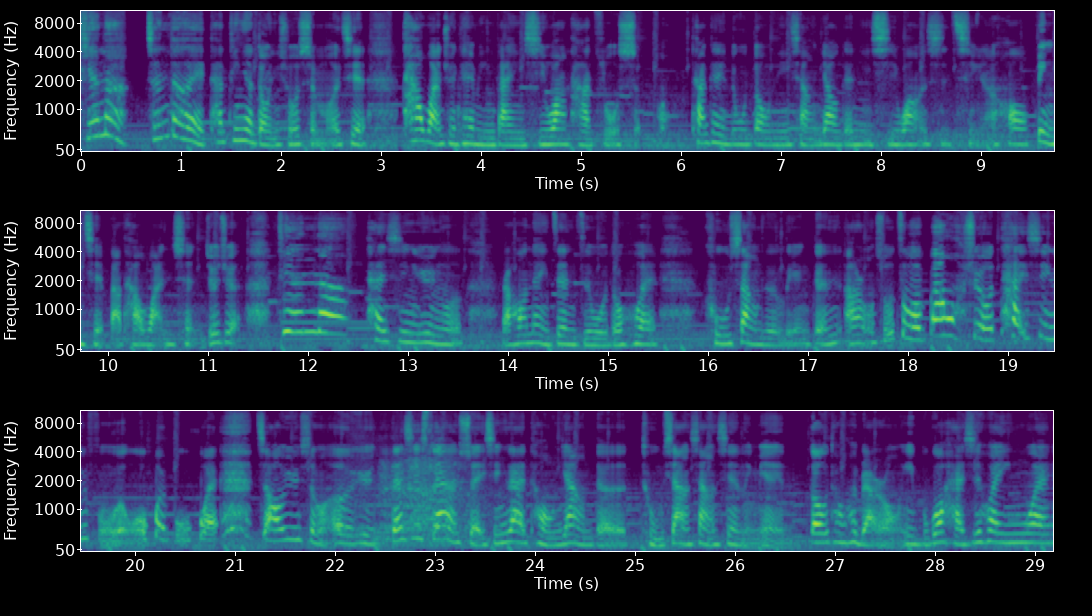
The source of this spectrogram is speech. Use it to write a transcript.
天呐，真的诶，他听得懂你说什么，而且他完全可以明白你希望他做什么。他可以读懂你想要跟你希望的事情，然后并且把它完成，就觉得天哪，太幸运了。然后那一阵子我都会。哭丧着脸跟阿荣说：“怎么办？我觉得我太幸福了，我会不会遭遇什么厄运？”但是虽然水星在同样的土象象限里面，沟通会比较容易，不过还是会因为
